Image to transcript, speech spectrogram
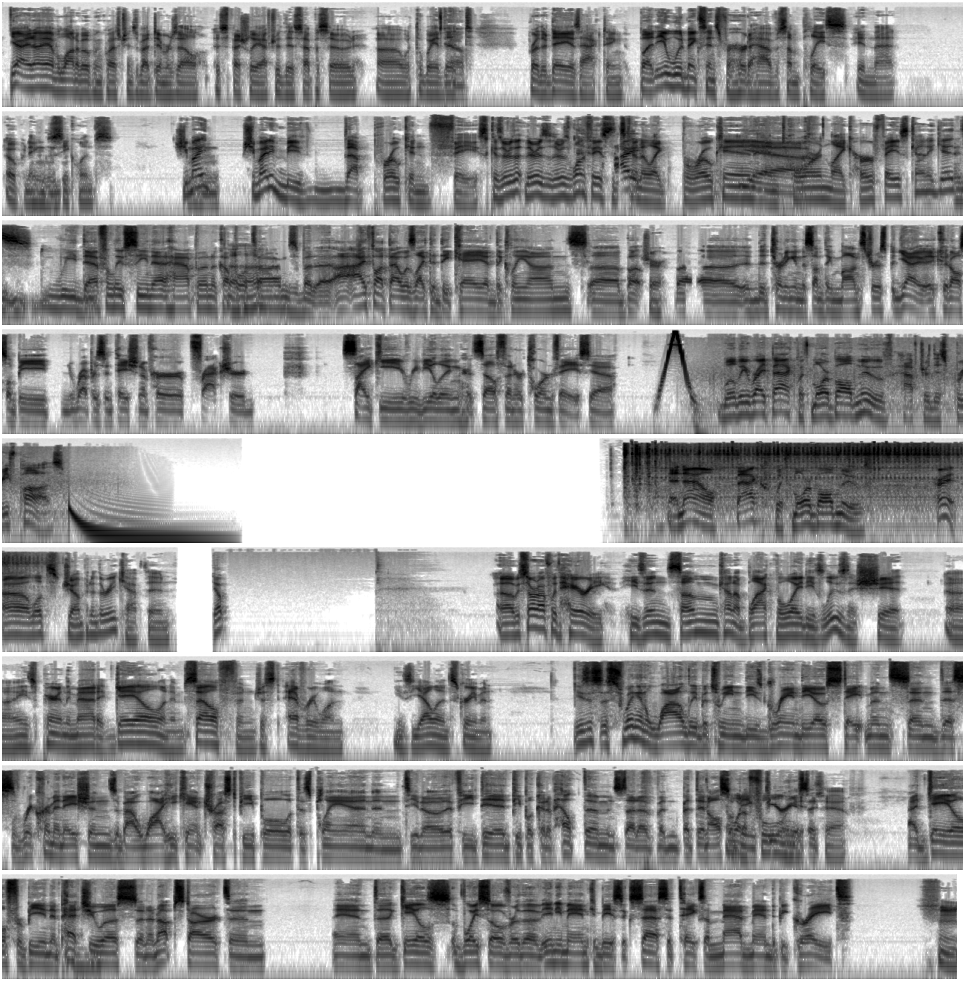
Yeah, and I have a lot of open questions about Demerzel, especially after this episode, uh, with the way that Yeah. Brother Day is acting. But it would make sense for her to have some place in that opening Mhm. sequence. She might Mhm. She might even be that broken face because there's there's there's one face that's kind of like broken Yeah. and torn, like her face kind of And gets. we definitely seen that happen a couple of Uh-huh. times, but uh, I, I thought that was like the decay of the Cleons, uh, but Sure. but uh, turning into something monstrous. But yeah, it could also be a representation of her fractured psyche revealing herself in her torn face. Yeah, We'll be right back with more Bald Move after this brief pause. And now, back with more Bald Move. All right, uh, let's jump into the recap then. Yep. Uh, we start off with Hari. He's in some kind of black void. He's losing his shit. Uh, he's apparently mad at Gaal and himself and just everyone. He's yelling, screaming. He's just swinging wildly between these grandiose statements and this recriminations about why he can't trust people with his plan, and you know if he did, people could have helped them instead of, and but then also being furious is, at, yeah. at Gaal for being impetuous and an upstart, and and uh, Gaal's voiceover: "The any man can be a success. It takes a madman to be great." Hmm.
